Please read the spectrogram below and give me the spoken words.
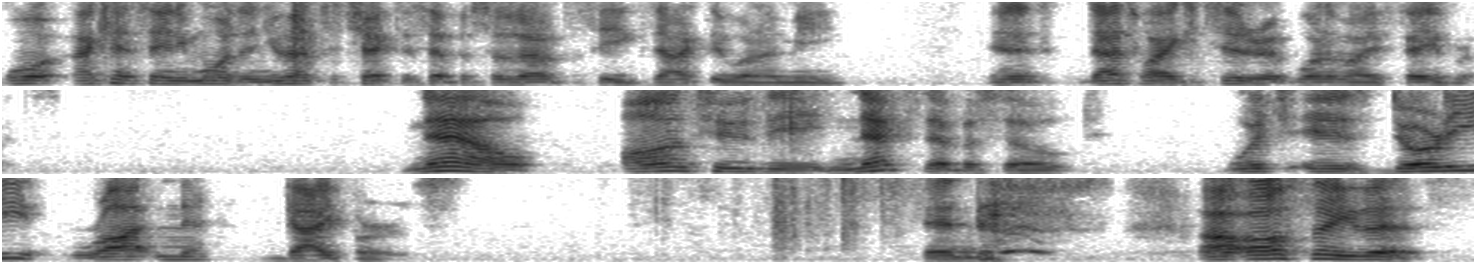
or i can't say any more than you have to check this episode out to see exactly what i mean. And it's that's why i consider it one of my favorites. Now on to the next episode which is dirty, rotten diapers. And I'll say this.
